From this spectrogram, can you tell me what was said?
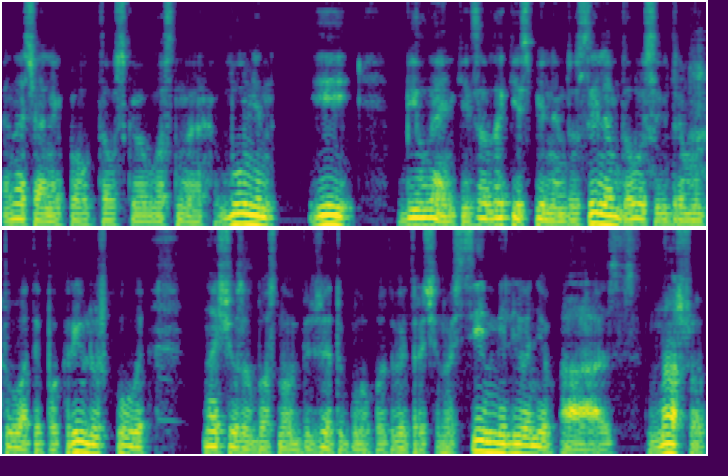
начальник Полтавської обласної Лунін і Біленький. Завдяки спільним зусиллям вдалося відремонтувати покрівлю школи, на що з обласного бюджету було витрачено 7 мільйонів, а з нашого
